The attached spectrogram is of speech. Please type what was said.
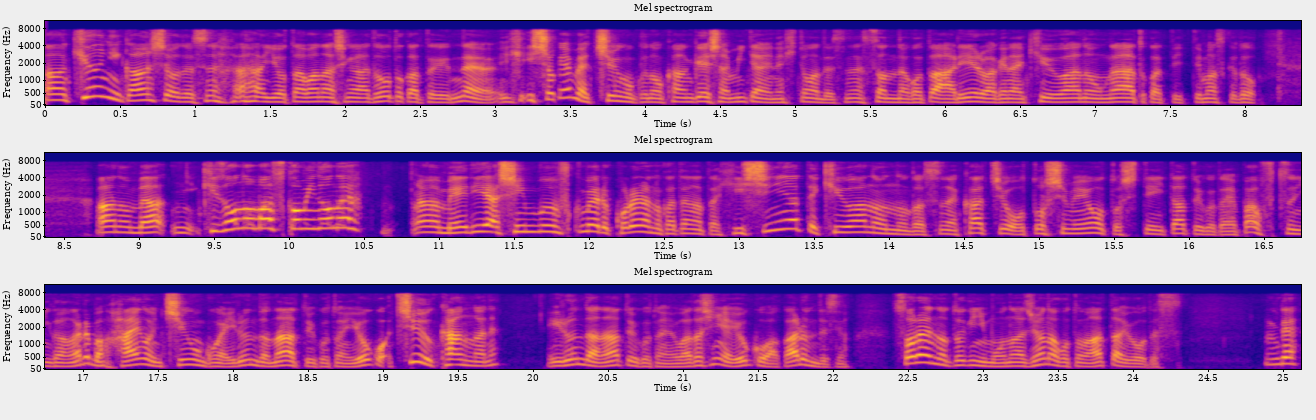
あ Q に関してはですね、ヨタ話がどうとかというね、一生懸命中国の関係者みたいな人がですね、そんなことあり得るわけない Q アノンがとかって言ってますけど、あの、ま、既存のマスコミのね、メディア、新聞含めるこれらの方々必死になって Q アノンのですね、価値を貶めようとしていたということは、やっぱり普通に考えれば背後に中国がいるんだなということはよく、中間がね、いるんだなということは私にはよくわかるんですよ。ソ連の時にも同じようなことがあったようです。で、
